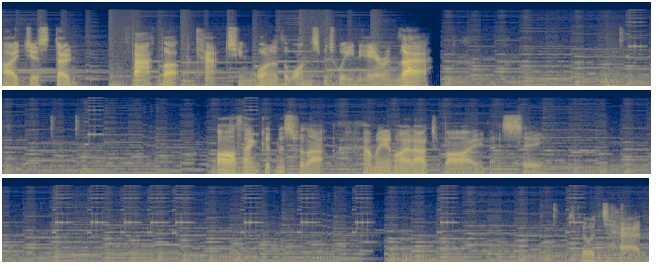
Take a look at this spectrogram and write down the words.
I just don't fap up catching one of the ones between here and there? Oh, thank goodness for that. How many am I allowed to buy? Let's see. Let's go with 10.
